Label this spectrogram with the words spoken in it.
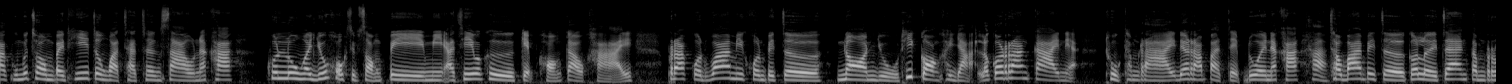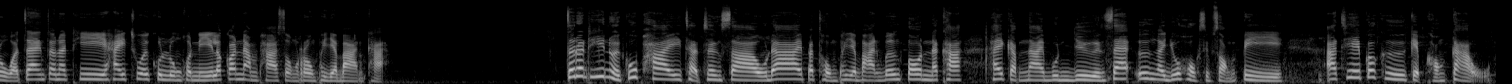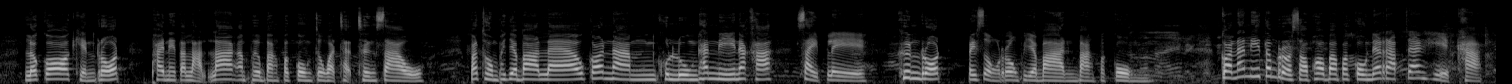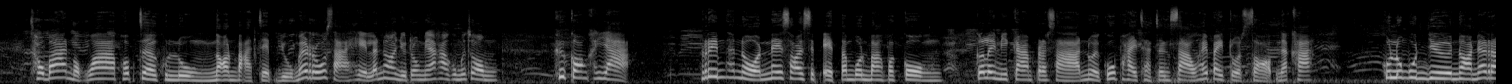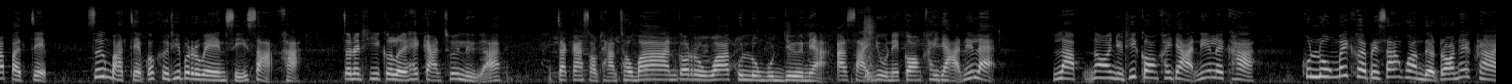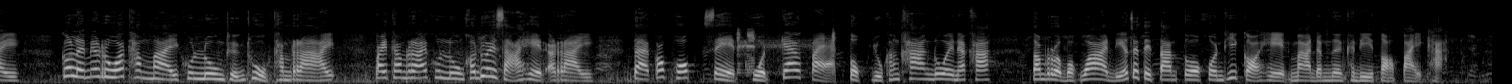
าคุณผู้ชมไปที่จังหวัดฉะเชิงเซานะคะ คุณลุงอายุ 62 ปี มีอาชีพก็คือเก็บของเก่าขาย ปรากฏว่ามีคนไปเจอนอนอยู่ที่กองขยะ แล้วก็ร่างกายเนี่ยถูกทำร้ายได้รับบาดเจ็บด้วยนะคะค่ะชาวบ้านไปเจอก็เลยแจ้งตำรวจแจ้งเจ้าหน้าที่ให้ช่วยคุณลุงคนนี้ แล้วก็นำพาส่งโรงพยาบาลค่ะเจ้าหน้าที่หน่วยกู้ภัยฉะเชิงเซาได้ปฐมพยาบาลเบื้องต้นนะคะ ให้กับนายบุญยืนแซ่อึ้งอายุ 62 ปี อาชีพก็คือเก็บของเก่า แล้วก็เข็นรถภายในตลาดล่างอำเภอบางปะกงจังหวัดฉะเชิงเซาปฐมพยาบาลแล้วก็นำคุณลุงท่านนี้นะคะ ใส่เปลขึ้นรถไปส่งโรงพยาบาลบางปะกง ก่อนหน้านี้ตำรวจสพบางปะกงได้รับแจ้งเหตุค่ะชาวบ้านบอกว่าพบเจอคุณลุงนอนบาดเจ็บอยู่ไม่รู้สาเหตุและนอนอยู่ตรงนี้ค่ะคุณผู้ชม คือกองขยะริมถนนในซอย11ตำบลบางปะกงก็เลยมีการประสานหน่วยกู้ภัยฉะเชิงเซาให้ไปตรวจสอบนะคะคุณลุงบุญยืนนอนได้รับบาดเจ็บ ซึ่งบาดเจ็บก็คือที่บริเวณศีรษะค่ะ เจ้าหน้าที่ก็เลยให้การช่วยเหลือ จากการสอบถามชาวบ้านก็รู้ว่าคุณลุงบุญยืนเนี่ยอาศัยอยู่ในกองขยะนี่แหละ หลับนอนอยู่ที่กองขยะนี่เลยค่ะ คุณลุงไม่เคยไปสร้างความเดือดร้อนให้ใคร ก็เลยไม่รู้ว่าทำไมคุณลุงถึงถูกทำร้าย ไปทำร้ายคุณลุงเขาด้วยสาเหตุอะไร แต่ก็พบเศษขวดแก้วแตกตกอยู่ข้างๆด้วยนะคะตำรวจบอกว่าเดี๋ยวจะติดตามตัวคนที่ก่อเหตุมาดำเนินคดีต่อไปค่ะ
